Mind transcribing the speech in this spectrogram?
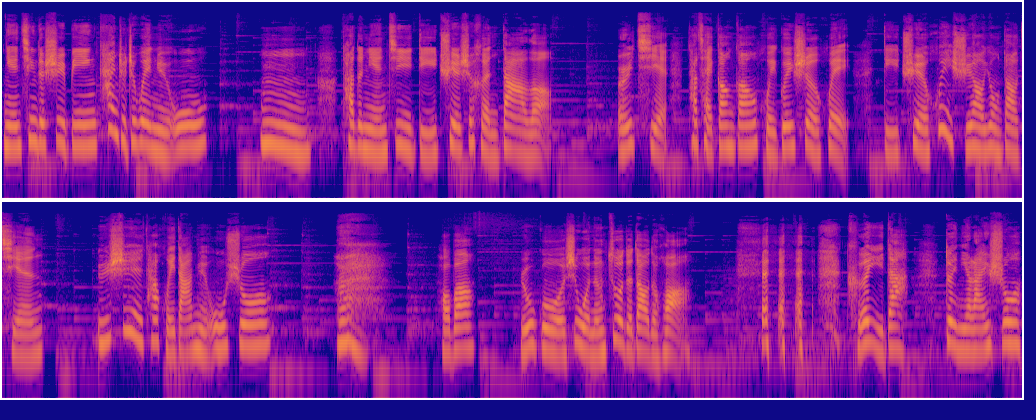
年轻的士兵看着这位女巫，嗯，她的年纪的确是很大了，而且她才刚刚回归社会。的确会需要用到钱，于是他回答女巫说：“唉，好吧，如果是我能做得到的话，可以的，对你来说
